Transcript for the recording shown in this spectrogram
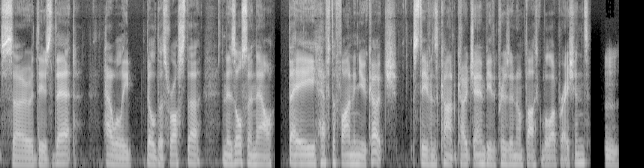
So there's that. How will he build this roster? And there's also now they have to find a new coach. Stevens can't coach and be the president of basketball operations. Mm.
